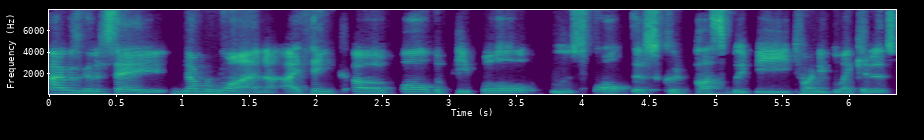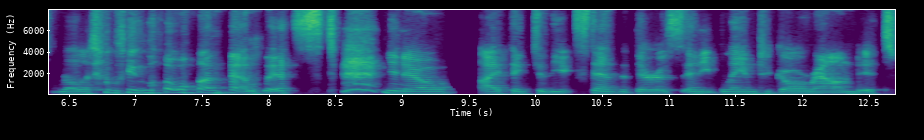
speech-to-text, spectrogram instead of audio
I was going to say number one. I think of all the people whose fault this could possibly be, Tony Blinken is relatively low on that list. You know, I think to the extent that there is any blame to go around, it's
